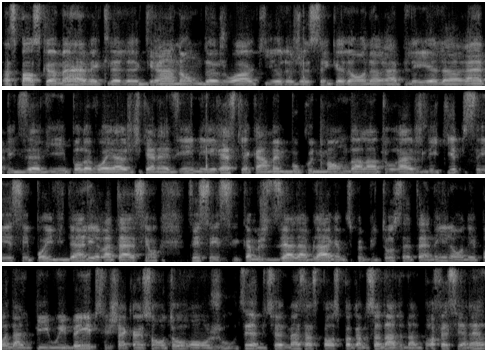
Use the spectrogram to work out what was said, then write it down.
Ça se passe comment avec le, grand nombre de joueurs qu'il y a? Je sais que là, on a rappelé euh, Laurent et Xavier pour le voyage du Canadien, mais il reste qu'il y a quand même beaucoup de monde dans l'entourage de l'équipe. C'est pas évident, les rotations. C'est comme je disais à la blague un petit peu plus tôt cette année, là, on n'est pas dans le PWB, puis c'est chacun son tour, on joue. habituellement, ça se passe pas comme ça dans, le professionnel.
